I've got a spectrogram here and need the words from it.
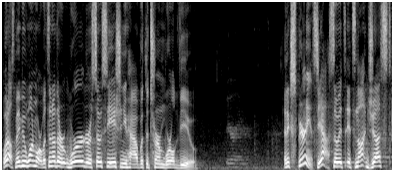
What else? Maybe one more. What's another word or association you have with the term worldview an experience, yeah. So it's, it's not just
